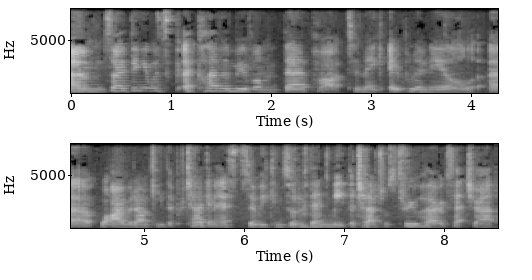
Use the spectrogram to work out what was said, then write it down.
Um, so I think it was a clever move on their part to make April O'Neil uh, what I would argue the protagonist, so we can sort of then meet the turtles through her, etc.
